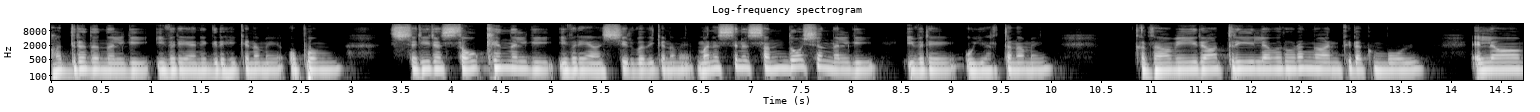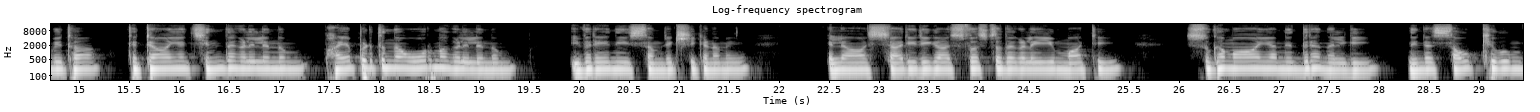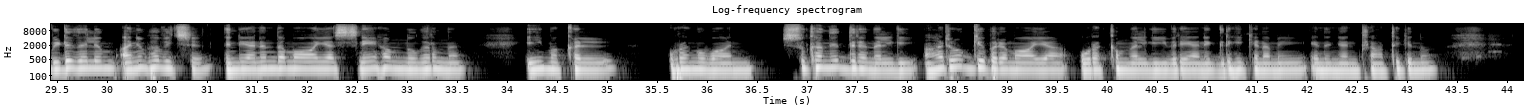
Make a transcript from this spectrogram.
ഭദ്രത നൽകി ഇവരെ അനുഗ്രഹിക്കണമേ. ഒപ്പം ശരീര സൗഖ്യം നൽകി ഇവരെ ആശീർവദിക്കണമേ. മനസ്സിന് സന്തോഷം നൽകി ഇവരെ ഉയർത്തണമേ. കർത്താവ് രാത്രിയിൽ അവർ ഉറങ്ങാൻ കിടക്കുമ്പോൾ എല്ലാവിധ തെറ്റായ ചിന്തകളിൽ നിന്നും ഭയപ്പെടുത്തുന്ന ഓർമ്മകളിൽ നിന്നും ഇവരെ നീ സംരക്ഷിക്കണമേ. എല്ലാ ശാരീരിക അസ്വസ്ഥതകളെയും മാറ്റി സുഖമായ നിദ്ര നൽകി നിന്റെ സൗഖ്യവും വിടുതലും അനുഭവിച്ച് നിന്റെ അനന്തമായ സ്നേഹം നുകർന്ന് ഈ മക്കൾ ഉറങ്ങുവാൻ സുഖനിദ്ര നൽകി ആരോഗ്യപരമായ ഉറക്കം നൽകി ഇവരെ അനുഗ്രഹിക്കണമേ എന്ന് ഞാൻ പ്രാർത്ഥിക്കുന്നു.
